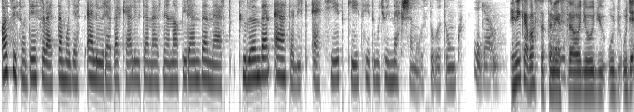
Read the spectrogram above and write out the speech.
Azt viszont észrevettem, hogy ezt előre be kell ütemezni a napirendben, mert különben eltelik egy hét, két hét úgy, hogy meg sem mozdultunk. Igen. Én inkább azt tettem észre, hogy úgy, úgy, úgy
